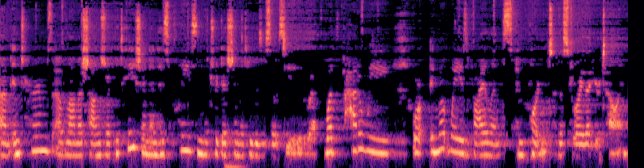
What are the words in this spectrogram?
um, in terms of Lama Shang's reputation and his place in the tradition that he was associated with? What? How do we, or in what way is violence important to the story that you're telling?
